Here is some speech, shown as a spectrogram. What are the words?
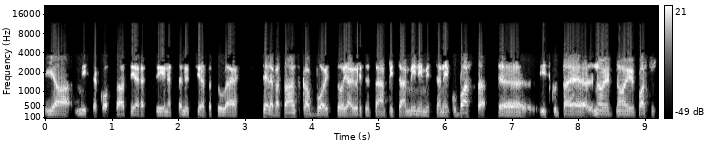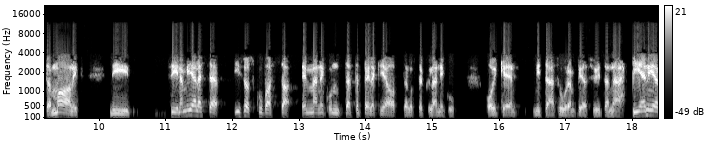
ja missä kohtaa tiedettiin, että nyt sieltä tulee – selvä Tanskan voitto ja yritetään pitää minimissä niin kuin vasta, äh, isku, tai noin noi vastustajan maalit, niin siinä mielessä isossa kuvassa en mä niin kuin tästä pelkiä-ottelusta kyllä niin kuin oikein mitään suurempia syitä näe. Pieniä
